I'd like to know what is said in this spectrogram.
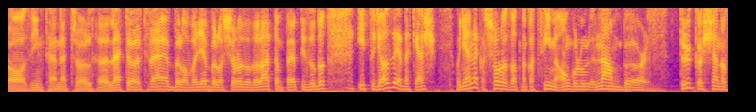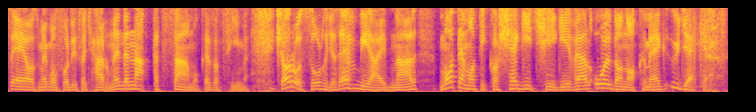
az internetről letöltve, ebből a, vagy ebből a sorozatból láttam pár epizódot. Itt ugye az érdekes, hogy ennek a sorozatnak a címe angolul Numbers, trükkös vörösen az E az meg van fordítva, hogy három, de na, tehát számok, ez a címe. És arról szól, hogy az FBI-nál matematika segítségével oldanak meg ügyeket.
